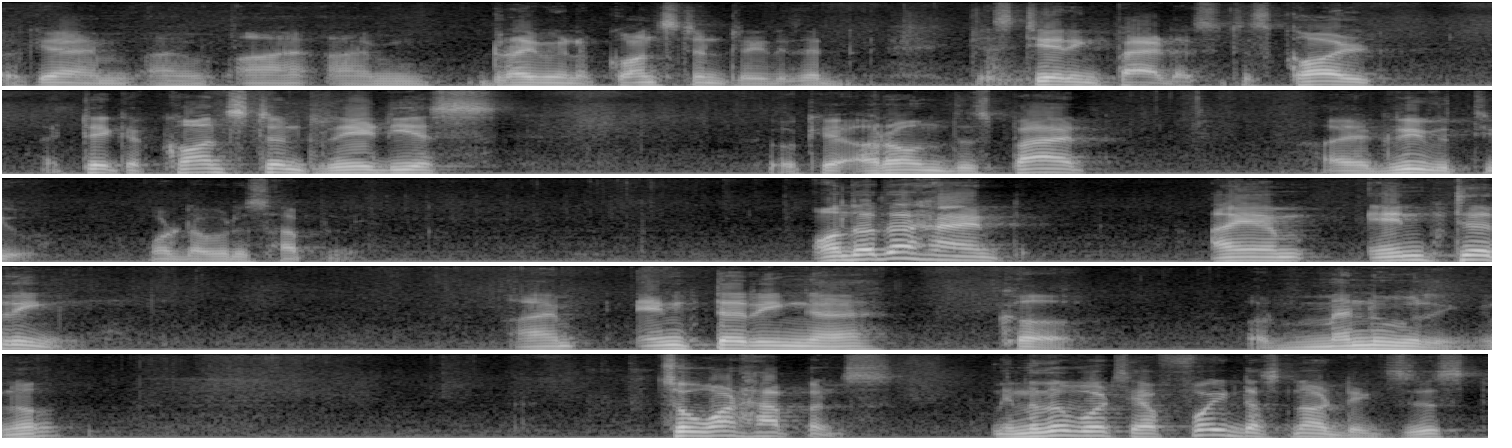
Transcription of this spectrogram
Okay, I'm, I'm, I- I'm driving a constant radius, a steering pad as it is called. I take a constant radius okay, around this pad. I agree with you, whatever is happening. On the other hand, I am entering, I am entering a curve or maneuvering, you know. So what happens? In other words, Fy does not exist.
